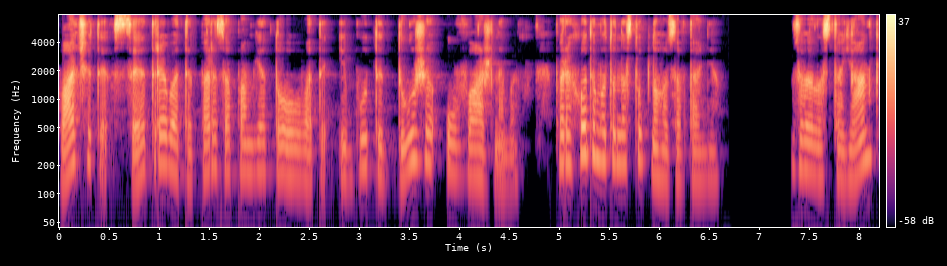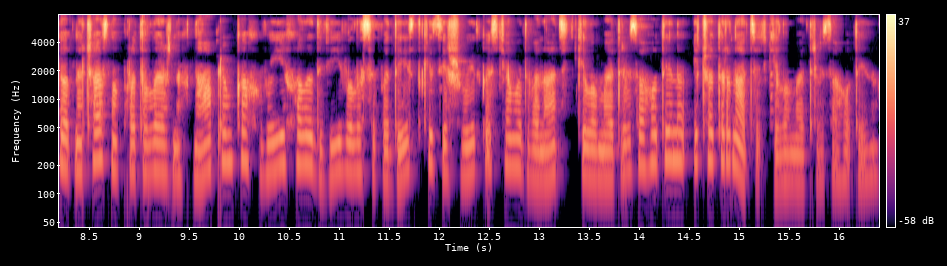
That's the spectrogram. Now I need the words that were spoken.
Бачите, все треба тепер запам'ятовувати і бути дуже уважними. Переходимо до наступного завдання. З велостоянки одночасно в протилежних напрямках виїхали дві велосипедистки зі швидкостями 12 км за годину і 14 км за годину.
